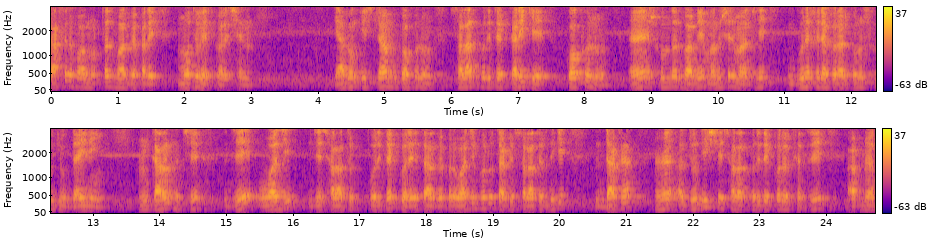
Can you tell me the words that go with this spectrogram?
কাফের হওয়া, মোরতাদ হওয়ার ব্যাপারে মতভেদ করেছেন। এবং ইসলাম কখনো সালাদ পরিত্যাগকারীকে কখনো সুন্দরভাবে মানুষের মাঝে ঘুরেফেরা করার কোনো সুযোগ দেয়নি। কারণ হচ্ছে যে ওয়াজিব যে সালাত পরিত্যাগ করে, তার ব্যাপারে ওয়াজিব হলো তাকে সালাতের দিকে ডাকা হ্যাঁ যদি সে সালাত পরিত্যাগ করার ক্ষেত্রে আপনার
